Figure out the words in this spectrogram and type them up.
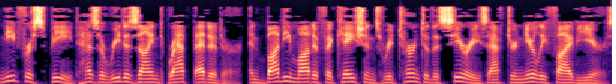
Need for Speed has a redesigned wrap editor, and body modifications return to the series after nearly five years.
